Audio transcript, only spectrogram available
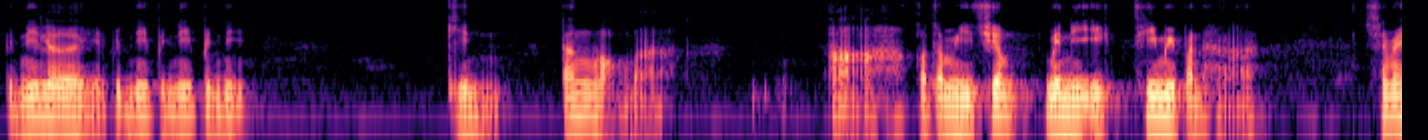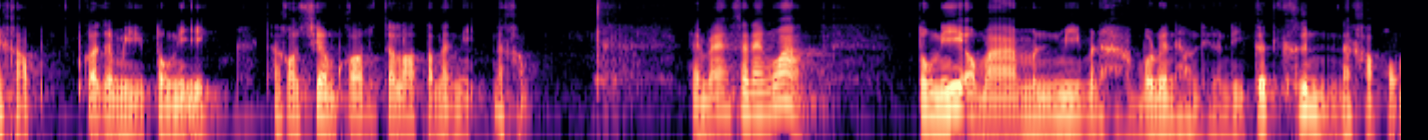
เป็นนี้เลยเป็นนี้เป็นนี้เป็นนี้ กินตั้งหลอกมา อ่า ก็จะมีเชื่อมเมนี้อีกที่มีปัญหา ใช่ไหมครับ ก็จะมีตรงนี้อีก ถ้าเขาเชื่อมก็จะรอดตำแหน่งนี้นะครับ เห็นไหมแสดงว่าตรงนี้ออกมามันมีปัญหาบริเวณแถวๆนี้เกิดขึ้นนะครับผม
